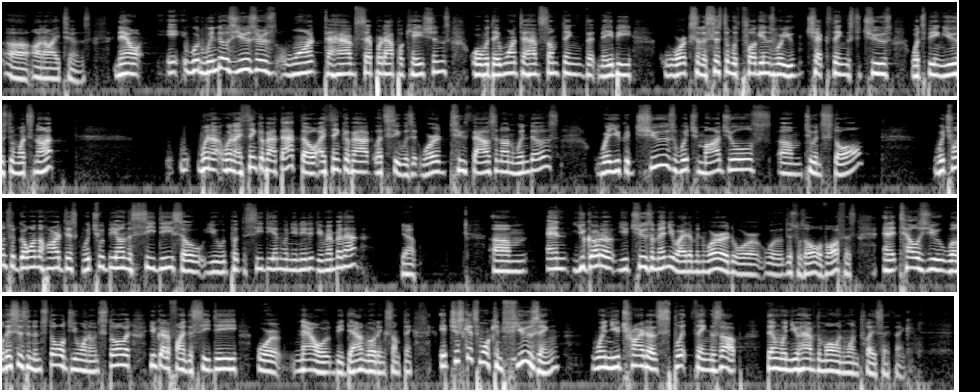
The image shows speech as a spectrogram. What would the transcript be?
uh, on iTunes. Now, it, would Windows users want to have separate applications, or would they want to have something that maybe works in a system with plugins where you check things to choose what's being used and what's not? When I, when I think about that, though, I think about let's see, was it Word 2000 on Windows? where you could choose which modules um, to install, which ones would go on the hard disk, which would be on the CD. So you would put the CD in when you need it. Do you remember that? Yeah. Um, and you go to you choose a menu item in Word or well, this was all of Office, and it tells you, well, this isn't installed. Do you want to install it? You've got to find the CD, or now it would be downloading something. It just gets more confusing when you try to split things up than when you have them all in one place. I think.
